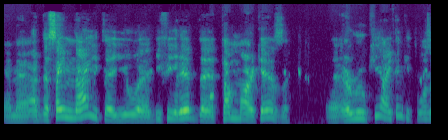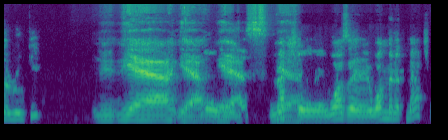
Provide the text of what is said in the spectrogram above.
And uh, at the same night, uh, you uh, defeated uh, Tom Marquez, uh, a rookie. I think it was a rookie. Y- Yeah, yeah, Oh, yes. Match yeah. uh, was a one-minute match.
